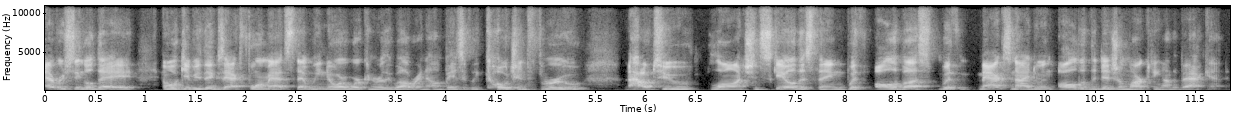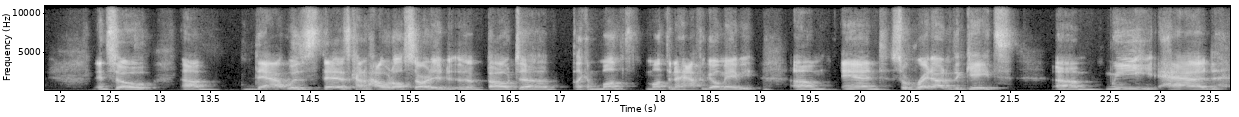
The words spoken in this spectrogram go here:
every single day, and we'll give you the exact formats that we know are working really well right now. And basically coaching through how to launch and scale this thing with all of us, with Max and I doing all of the digital marketing on the back end. And so um, that was that's kind of how it all started about uh, like a month, month and a half ago, maybe. Um, and so right out of the gates, um, we had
